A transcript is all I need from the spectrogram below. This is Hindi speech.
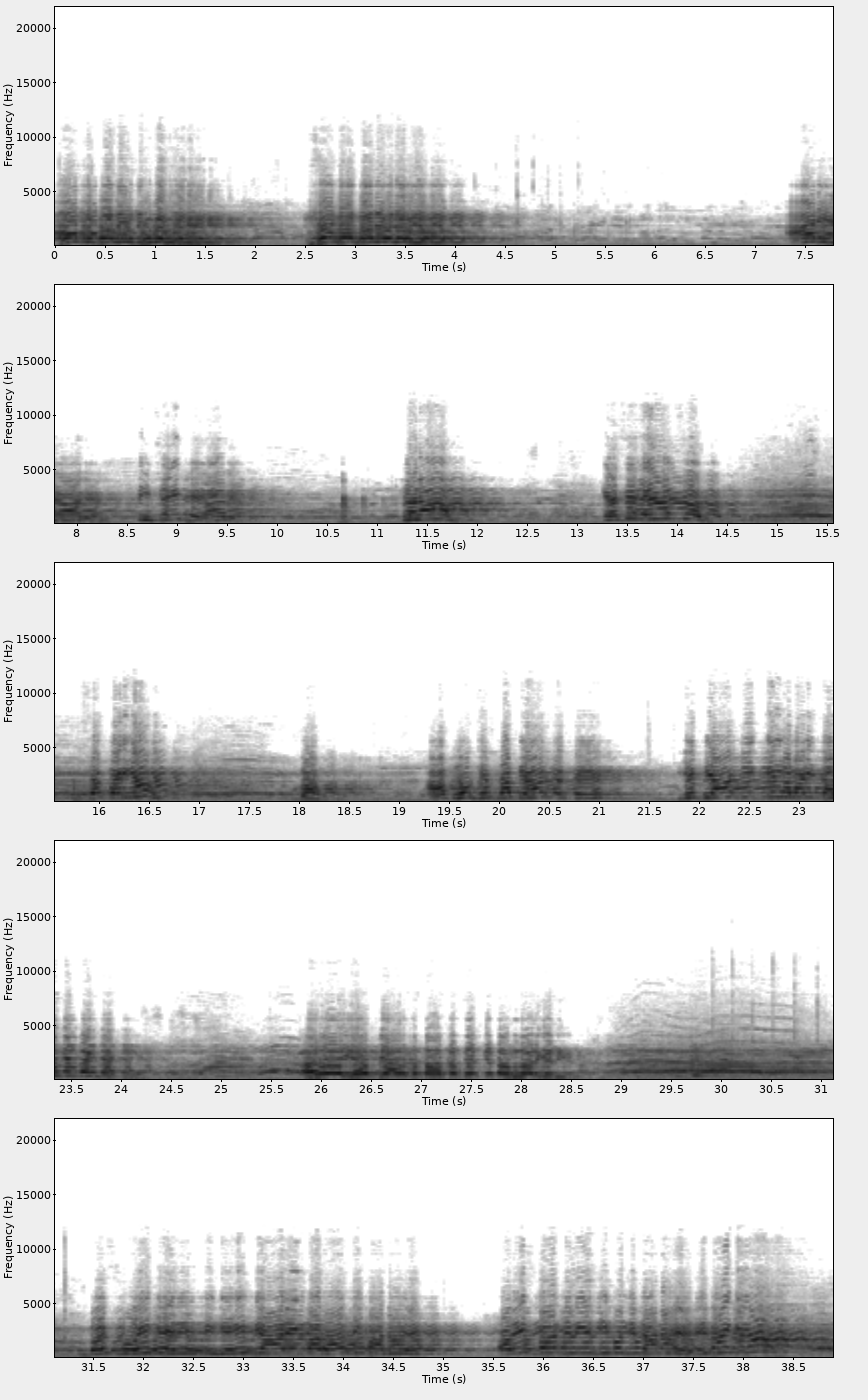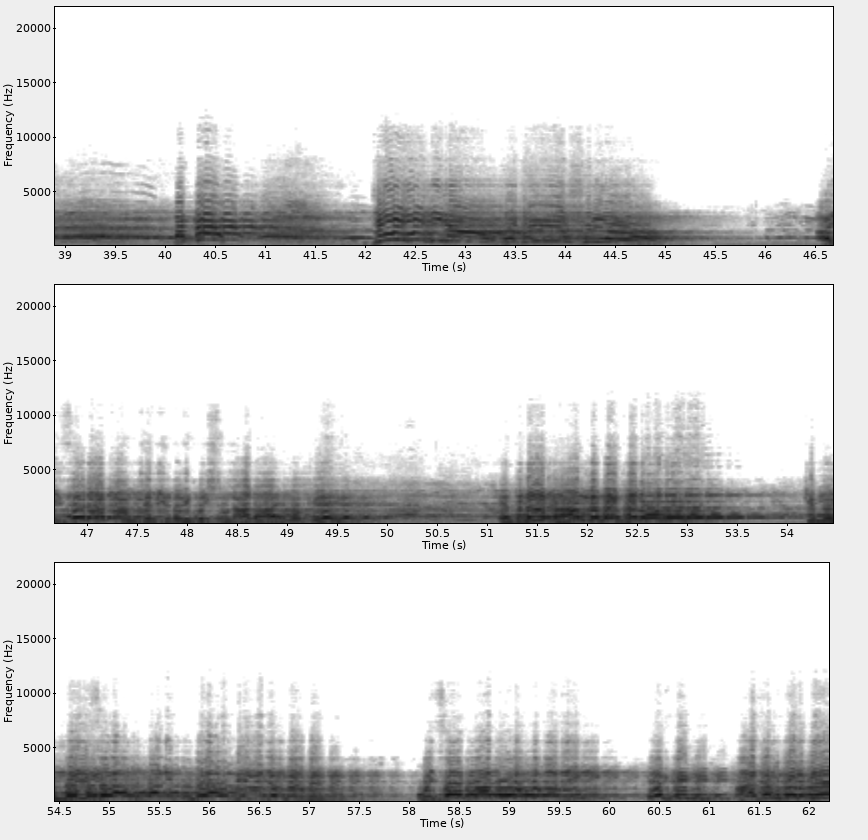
आम्रपाली दुबे जी की जोरदार ताली बजा भैया आ रहे हैं आ रहे हैं। पीछे ही थे आ रहे हैं। प्रणाम। कैसे हैं आप सब? सब बढ़िया? वाह। आप लोग जितना प्यार करते हैं। ये प्यार देख के ही हमारी ताकत बढ़ जाती है। अरे यह प्यार का ताकत देख के तो हम लड़ गए बस वही कह रही हूँ कि यही प्यार एक बार और दिखाना है और इस बार दिनेश जी को जिताना है। जिताएँगे ना? पक्का? जय श्री ऐसे ना काम चली, तभी कुछ सुना था लोग इतना घाम में बैठल हो कि मुंबई से आम्रपाली दुबे आओ थे आजमगढ़ में वैसे एक दिन आजमगढ़ में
